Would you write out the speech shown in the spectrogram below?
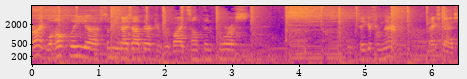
all right. Well, hopefully, uh, some of you guys out there can provide something for us. We'll take it from there. Thanks, guys.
